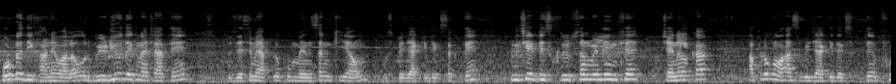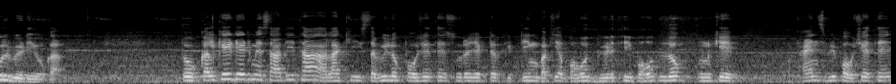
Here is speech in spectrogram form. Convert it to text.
फ़ोटो दिखाने वाला हूँ और वीडियो देखना चाहते हैं तो जैसे मैं आप लोग को मेंशन किया हूँ, उस पर जाके देख सकते हैं। नीचे डिस्क्रिप्शन में लिंक है चैनल का, आप लोग वहाँ से भी जाके देख सकते हैं फुल वीडियो का। तो कल के डेट में शादी था, हालाँकि सभी लोग पहुँचे थे, सूरज एक्टर की टीम बकिया बहुत भीड़ थी, बहुत लोग उनके फैंस भी पहुँचे थे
